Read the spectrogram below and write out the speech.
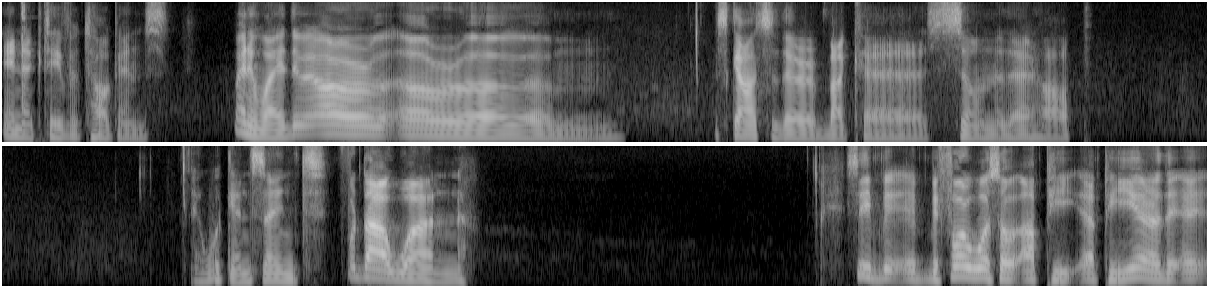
inactive tokens. Anyway, there are our um, scouts. They're back uh, soon. They're up, and we can send for that one. See, before was up up here. The,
